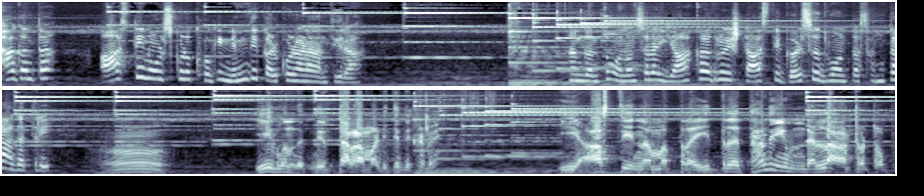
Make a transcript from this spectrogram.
ಹಾಗಂತ ಆಸ್ತಿನ ಉಳಿಸ್ಕೊಳಕ್ ಹೋಗಿ ನೆಮ್ಮದಿ ಕಳ್ಕೊಳ್ಳೋಣ ಅಂತೀರಾ? ನಂಗಂತೂ ಒಂದೊಂದ್ಸಲ ಯಾಕಾದ್ರೂ ಇಷ್ಟು ಆಸ್ತಿ ಗಳಿಸಿದ್ವು ಅಂತ ಸಂಕಟ ಆಗತ್ರಿ. ಹ್ಮ್ ಈಗೊಂದು ನಿರ್ಧಾರ ಮಾಡಿದ್ದೀನಿ ಕಡೆ ಈ ಆಸ್ತಿ ನಮ್ಮ ಹತ್ರ ಇದ್ರೆ ತಾನೇ ಇವಂದೆಲ್ಲ ಆಟೋಟೋಪ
